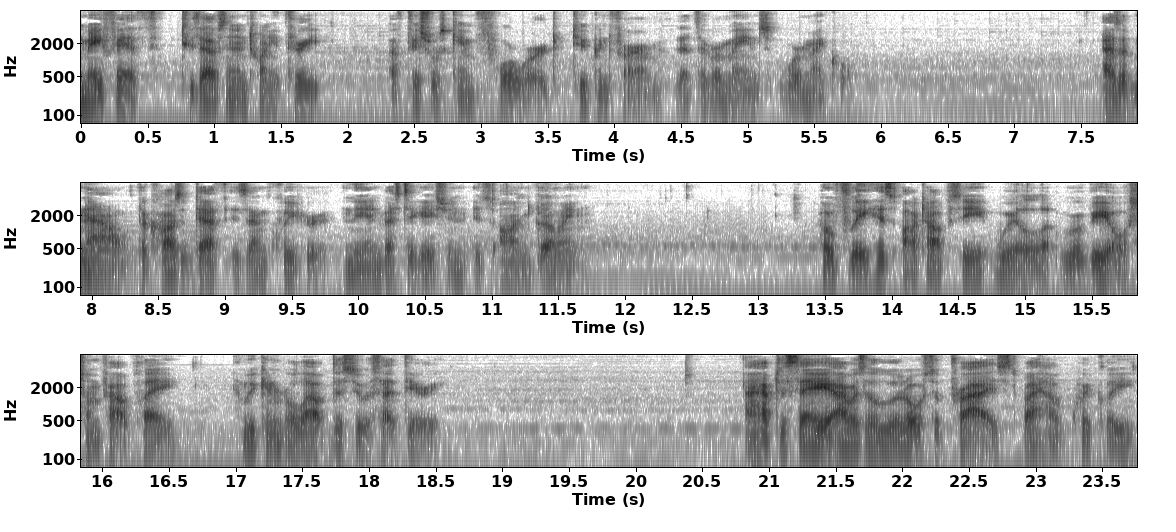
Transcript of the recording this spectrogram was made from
May 5th, 2023, officials came forward to confirm that the remains were Michael. As of now, the cause of death is unclear and the investigation is ongoing. Hopefully, his autopsy will reveal some foul play and we can rule out the suicide theory. I have to say, I was a little surprised by how quickly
